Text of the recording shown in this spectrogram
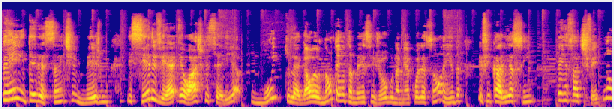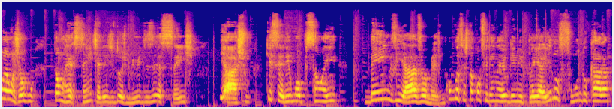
bem interessante mesmo. E se ele vier, eu acho que seria muito legal. Eu não tenho também esse jogo na minha coleção ainda e ficaria assim bem satisfeito. Não é um jogo tão recente, ele é de 2016 e acho que seria uma opção aí bem viável mesmo. Como vocês estão conferindo aí o gameplay aí no fundo, cara,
